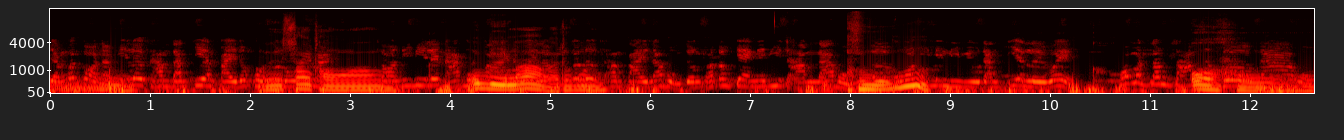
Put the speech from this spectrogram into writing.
อย่างเมื่อก่อนนะพี่เลิกทำดันเจียนไปทุกคนเฮ้ก็ยรู้สร้อยใช่ไหทมองตอนนี้พี่เล่นอาร์คเฮ้ยดีมากอะทุกคนเลิกทำไปนะผมจนเขาต้องแจ้งให้พี่ทำนะผมอืมเออเพราะว่าพี่ไม่รีวิวดันเจียนเลยเว้ยเพราะมันซ้ำโอ้ๆโหเดิมๆนะผม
